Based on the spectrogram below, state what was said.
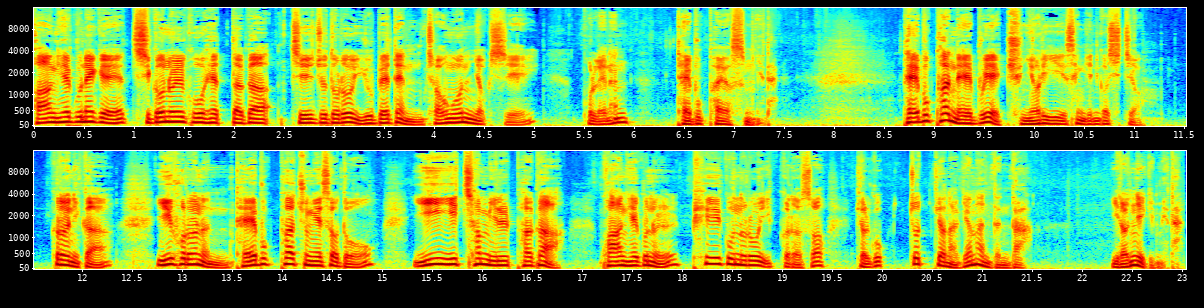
광해군에게 직원을 고했다가 제주도로 유배된 정원 역시 본래는 대북파였습니다. 대북파 내부에 균열이 생긴 것이죠. 그러니까 이후로는 대북파 중에서도 이이첨 일파가 광해군을 폐군으로 이끌어서 결국 쫓겨나게 만든다. 이런 얘기입니다.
